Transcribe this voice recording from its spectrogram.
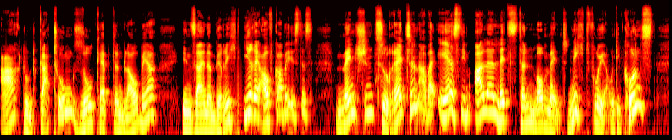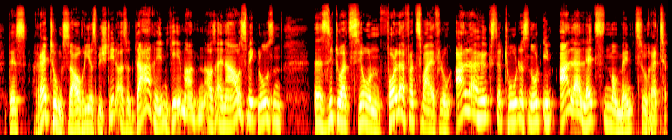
Art und Gattung, so Captain Blaubeer in seinem Bericht. Ihre Aufgabe ist es, Menschen zu retten, aber erst im allerletzten Moment, nicht früher. Und die Kunst des Rettungssauriers besteht also darin, jemanden aus einer ausweglosen äh, Situation voller Verzweiflung, allerhöchster Todesnot im allerletzten Moment zu retten.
